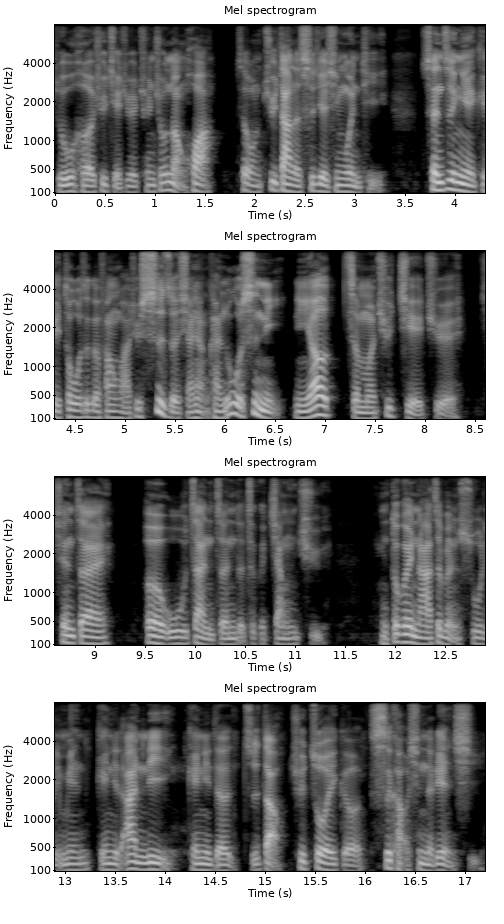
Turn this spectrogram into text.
如何去解决全球暖化这种巨大的世界性问题，甚至你也可以透过这个方法去试着想想看，如果是你，你要怎么去解决现在俄乌战争的这个僵局，你都可以拿这本书里面给你的案例、给你的指导去做一个思考性的练习。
